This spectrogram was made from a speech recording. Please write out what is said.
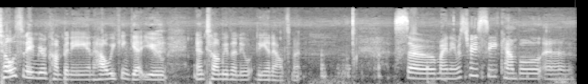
tell us the name of your company and how we can get you, and tell me the new the announcement. So my name is Tracy Campbell, and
